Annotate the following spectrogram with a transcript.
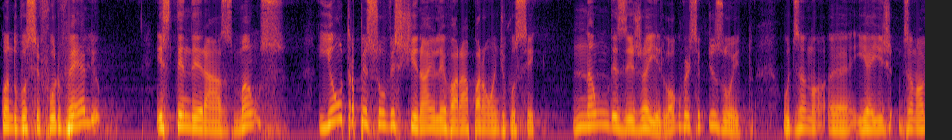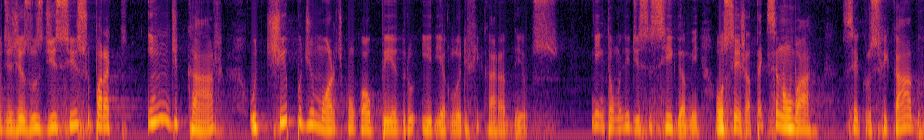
quando você for velho, estenderá as mãos e outra pessoa vestirá e levará para onde você não deseja ir. Logo versículo 18. O 19, é, e aí, 19 diz: Jesus disse isso para indicar o tipo de morte com qual Pedro iria glorificar a Deus. E então ele disse: siga-me. Ou seja, até que você não vá ser crucificado,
